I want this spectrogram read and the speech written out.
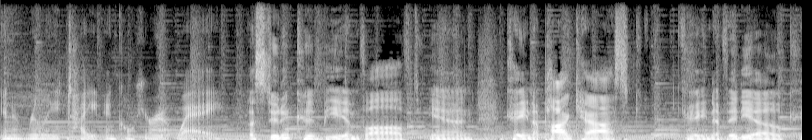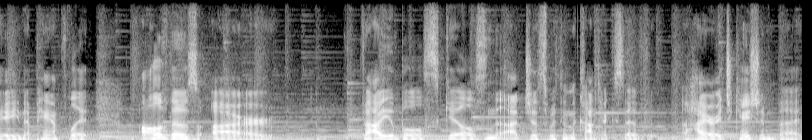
in a really tight and coherent way. A student could be involved in creating a podcast, creating a video, creating a pamphlet. All of those are valuable skills, not just within the context of higher education, but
